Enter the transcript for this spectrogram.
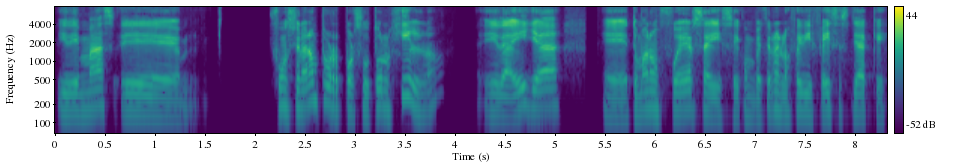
y demás, eh, funcionaron por, por su turn heel, ¿no? Y de ahí ya eh, tomaron fuerza y se convirtieron en los baby faces ya que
